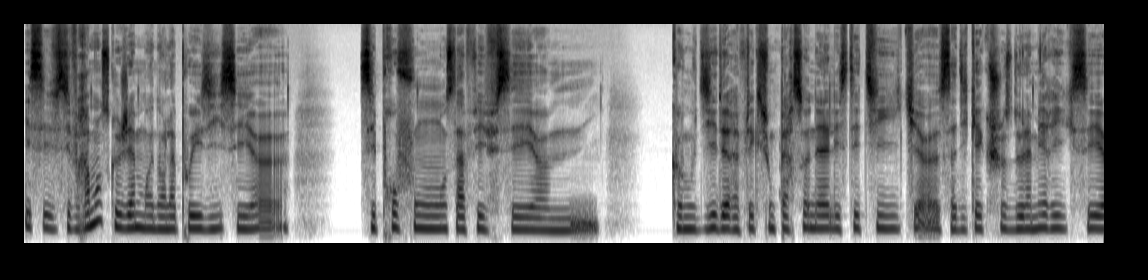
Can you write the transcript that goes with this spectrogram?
Et c'est vraiment ce que j'aime moi dans la poésie. C'est euh, c'est profond, ça fait c'est euh, comme vous disiez des réflexions personnelles, esthétiques. ça dit quelque chose de l'Amérique. C'est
